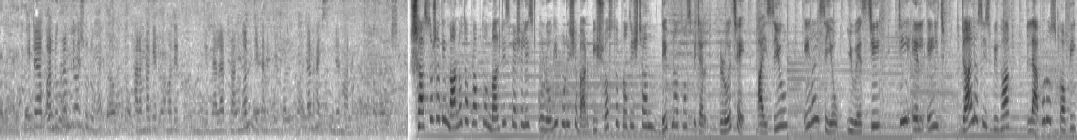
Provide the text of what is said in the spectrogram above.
হবে এটা পাণ্ডুগ্রাম থেকে শুরু হয়। আরামবাগের আমাদের যে মেলার প্রাঙ্গণ যেখানে ফুটবল ময়দান হাই স্কুলের মাঠ পর্যন্ত স্বাস্থ্যসাথী মান্যতাপ্রাপ্ত মাল্টি স্পেশালিস্ট ও রোগী পরিষেবার বিশ্বস্ত প্রতিষ্ঠান দেবনাথ হসপিটাল। রয়েছে ICU NICU USG TLH dialysis বিভাগ ল্যাপারোস্কোপিক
